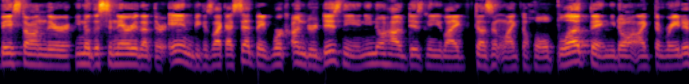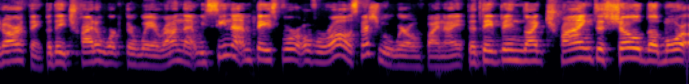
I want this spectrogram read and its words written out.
based on their you know the scenario that they're in because like I said, they work under Disney, and you know how Disney like doesn't like the whole blood thing, you don't like the rated R thing, but they try to work their way around that. We've seen that in Phase Four overall, especially with Werewolf by Night, that they've been like trying to show the more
